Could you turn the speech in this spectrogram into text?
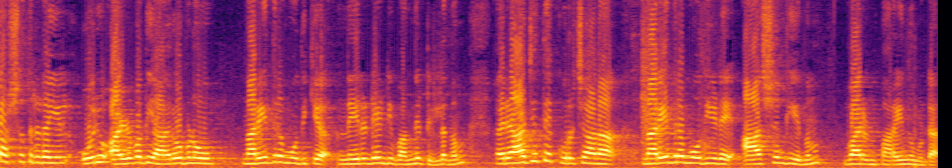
വർഷത്തിനിടയിൽ ഒരു അഴിമതി ആരോപണവും നരേന്ദ്രമോദിക്ക് നേരിടേണ്ടി വന്നിട്ടില്ലെന്നും രാജ്യത്തെക്കുറിച്ചാണ് നരേന്ദ്രമോദിയുടെ ആശങ്കയെന്നും വരുൺ പറയുന്നുമുണ്ട്.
